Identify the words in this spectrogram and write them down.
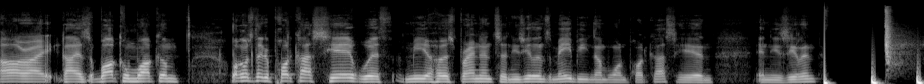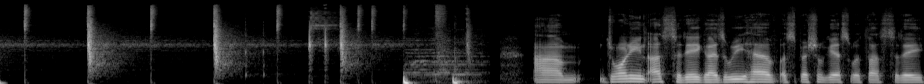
All right, guys, welcome, welcome. Welcome to the podcast here with me, your host, Brandon, to New Zealand's maybe number one podcast here in, in New Zealand. Um, joining us today, guys, we have a special guest with us today.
